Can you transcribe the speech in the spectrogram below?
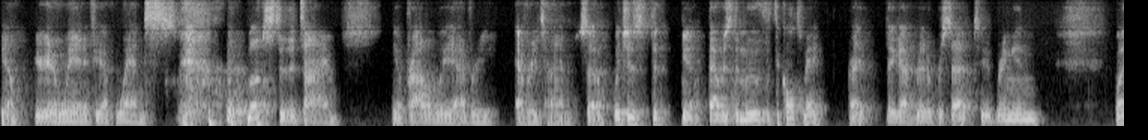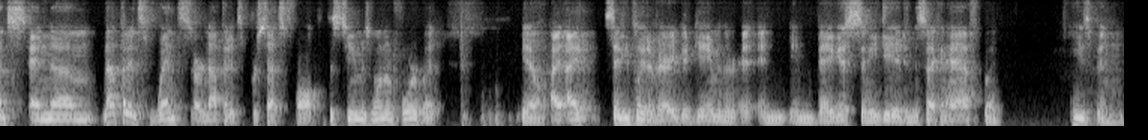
you know, you're going to win if you have Wentz most of the time, you know, probably every, every time. So, which is the, you know, that was the move that the Colts made, right? They got rid of Brissett to bring in Wentz. And um, not that it's Wentz or not that it's Brissett's fault that this team is one and four, but, you know, I, I said he played a very good game in the, in, in Vegas and he did in the second half, but he's been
